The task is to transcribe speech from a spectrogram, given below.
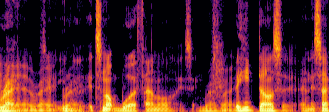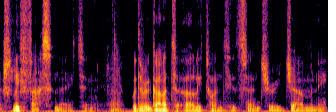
Right. Yeah, so, right. know, right. it's not worth analyzing. Right. Right. But he does it, and it's actually fascinating Yeah. with regard to early 20th century Germany.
